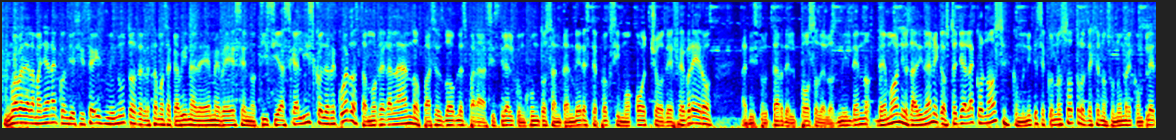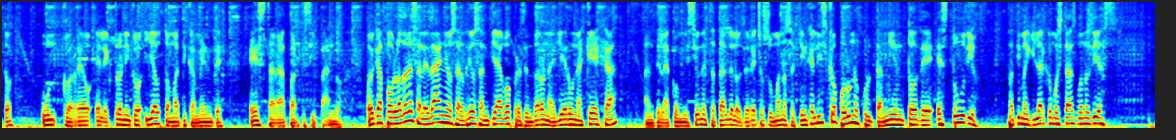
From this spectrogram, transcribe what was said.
9 de la mañana con 16 minutos. Regresamos a cabina de MBS Noticias Jalisco. Les recuerdo, estamos regalando pases dobles para asistir al conjunto Santander este próximo 8 de febrero a disfrutar del Pozo de los Mil Demonios. La dinámica usted ya la conoce. Comuníquese con nosotros, déjenos su nombre completo, un correo electrónico y automáticamente estará participando. Oiga, pobladores aledaños al río Santiago presentaron ayer una queja ante la Comisión Estatal de los Derechos Humanos aquí en Jalisco por un ocultamiento de estudio. Fátima Aguilar, ¿cómo estás? Buenos días.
